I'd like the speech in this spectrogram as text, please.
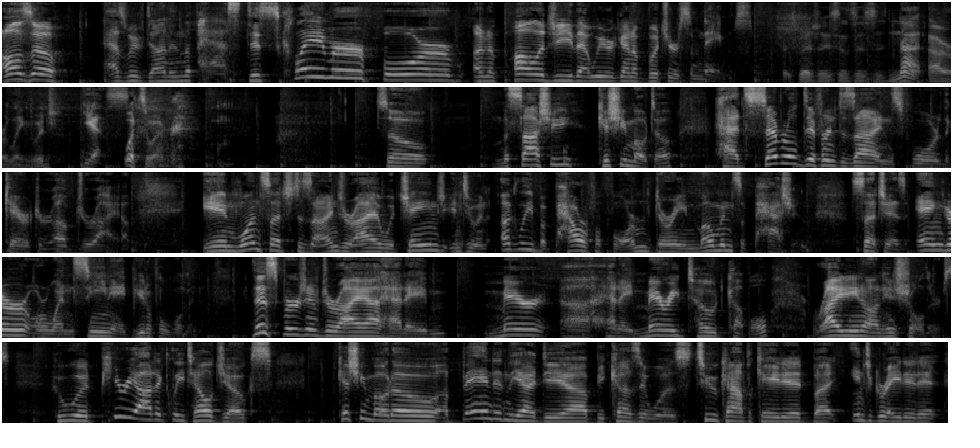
also, as we've done in the past, disclaimer for an apology that we are going to butcher some names. Especially since this is not our language Yes. whatsoever. So, Masashi Kishimoto had several different designs for the character of Jiraiya. In one such design, Jiraiya would change into an ugly but powerful form during moments of passion, such as anger or when seeing a beautiful woman. This version of Jiraiya had a mar- uh, had a married toad couple riding on his shoulders, who would periodically tell jokes Kishimoto abandoned the idea because it was too complicated, but integrated it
